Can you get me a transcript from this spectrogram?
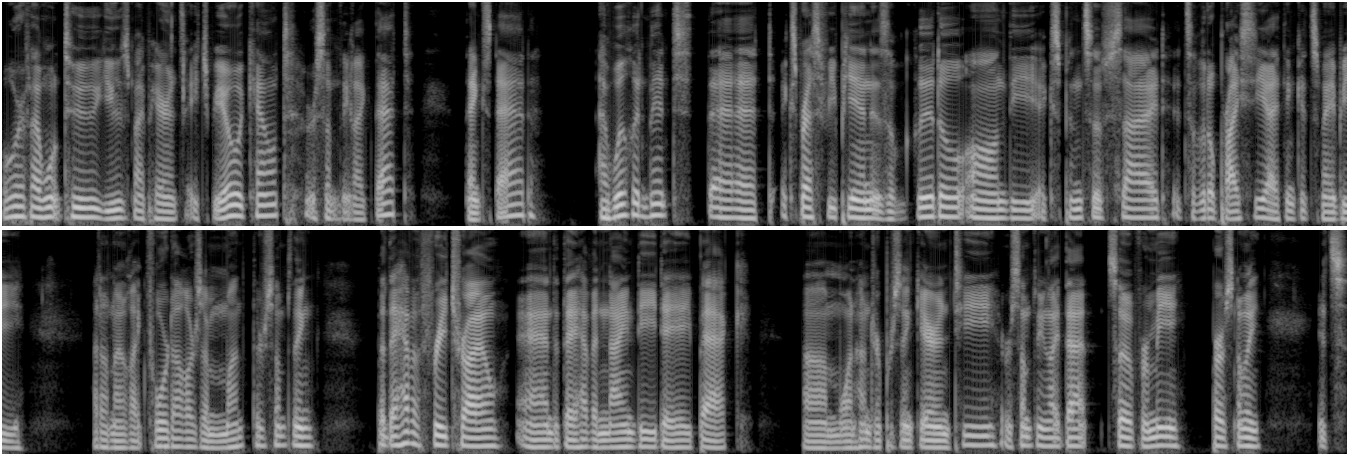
or if I want to use my parents' HBO account or something like that. Thanks, Dad. I will admit that ExpressVPN is a little on the expensive side. It's a little pricey. I think it's maybe, I don't know, like $4 a month or something. But they have a free trial and they have a 90 day back, um, 100% guarantee or something like that. So for me, personally, it's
